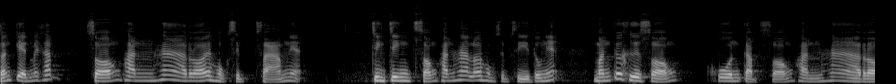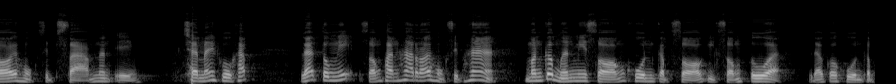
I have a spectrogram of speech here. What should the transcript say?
สังเกตไหมครับ 2,563 เนี่ย จริง ๆ 2,564 ตรงนี้มันก็คือ 2 คูณกับ 2,563 นั่นเอง ใช่ไหมครูครับ และตรงนี้ 2,565 มันก็เหมือนมี 2 คูณกับ 2 อีก 2 ตัว แล้วก็คูณกับ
